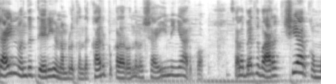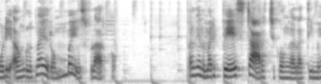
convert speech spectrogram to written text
ஷைன் வந்து தெரியும் நம்மளுக்கு. அந்த கருப்பு கலர் வந்து ஷைனிங்காக இருக்கும். சில பேருக்கு வறட்சியாக இருக்கும் முடி. அவங்களுக்குலாம் இது ரொம்ப யூஸ்ஃபுல்லாக இருக்கும். பாருங்கள் இந்த மாதிரி பேஸ்ட்டாக அரைச்சிக்கோங்க எல்லாத்தையுமே.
